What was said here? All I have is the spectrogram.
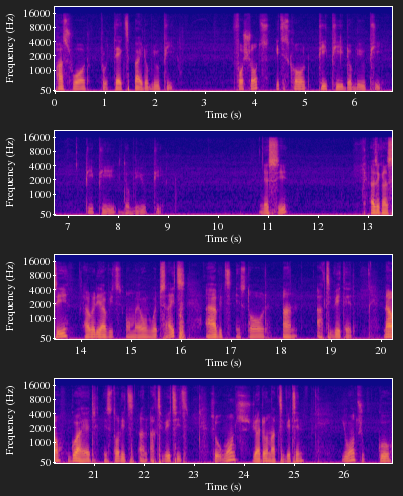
password protect by wp for short it is called ppwp ppwp let's see. As you can see i already have it on my own website. I have it installed and activated. Now go ahead install it and activate it. So once you are done activating you want to go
